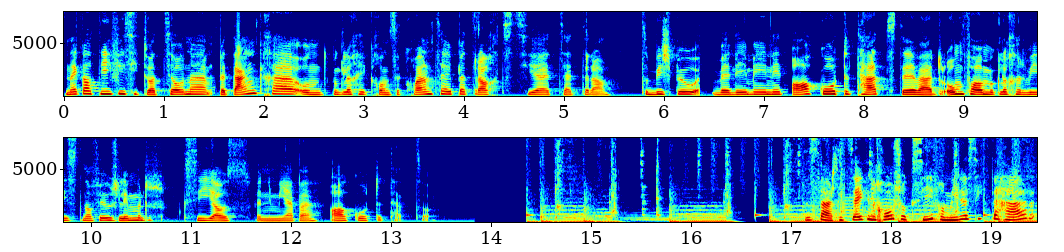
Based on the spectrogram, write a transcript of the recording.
negative Situationen zu bedenken und mögliche Konsequenzen in Betracht zu ziehen etc. Zum Beispiel, wenn ich mich nicht angegurtet hätte, dann wäre der Unfall möglicherweise noch viel schlimmer gewesen, als wenn ich mich eben angegurtet hätte. Das war es jetzt eigentlich auch schon von meiner Seite her.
